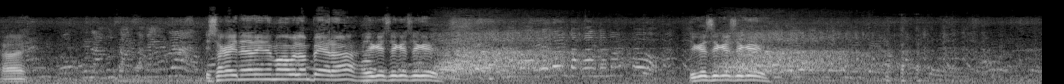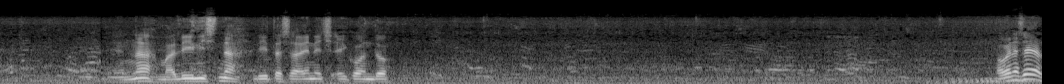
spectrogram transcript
Ay. Isakay na rin ng mga walang pera. Sige, sige, sige. Sige, sige, sige. Ayan na, malinis na dito sa NHA Condo. Okay na, sir.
